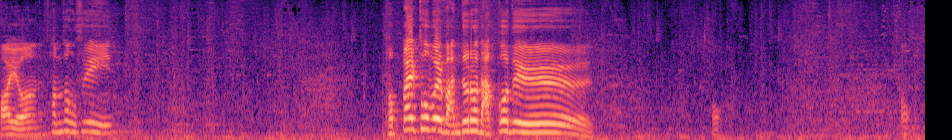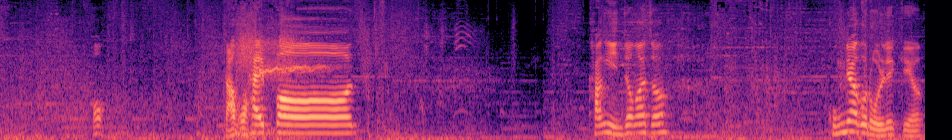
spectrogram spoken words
과연 삼성 스웨인 덧발톱을 만들어 놨거든. 어? 어? 어? 라고 할 뻔. 강의 인정하죠? 공략으로 올릴게요.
